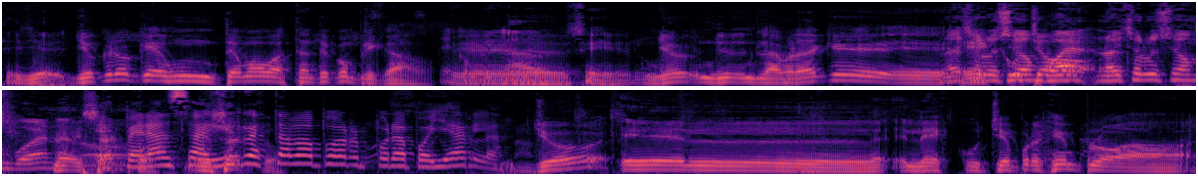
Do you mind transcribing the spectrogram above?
yo, creo que es un tema bastante complicado. Eh, sí, yo, la verdad que... Eh, no, hay solución buena, no hay solución buena. Esperanza Aguirre estaba por, por apoyarla. Yo le escuché, por ejemplo, a,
